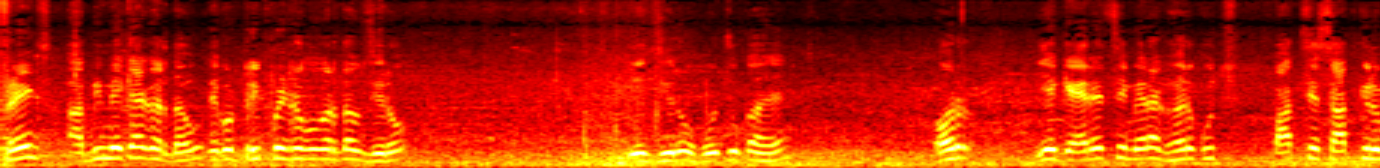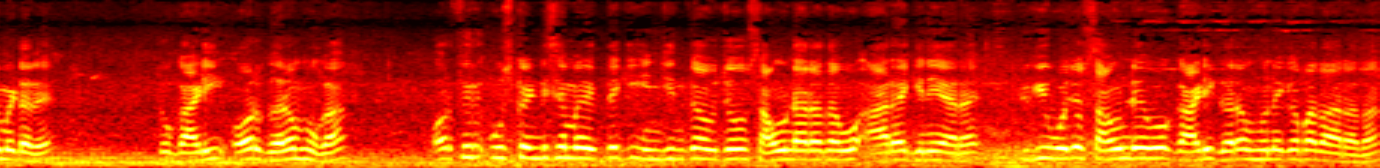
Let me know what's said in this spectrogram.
फ्रेंड्स अभी मैं क्या करता हूँ, देखो ट्रिप मीटर को करता हूँ ज़ीरो ये ज़ीरो हो चुका है। और ये गैरेज से मेरा घर कुछ पाँच से सात किलोमीटर है तो गाड़ी और गर्म होगा। और फिर उस कंडीशन में देखते हैं कि इंजन का जो साउंड आ रहा था, वो आ रहा है कि नहीं आ रहा है? क्योंकि वो जो साउंड है, वो गाड़ी गर्म होने के बाद आ रहा था।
